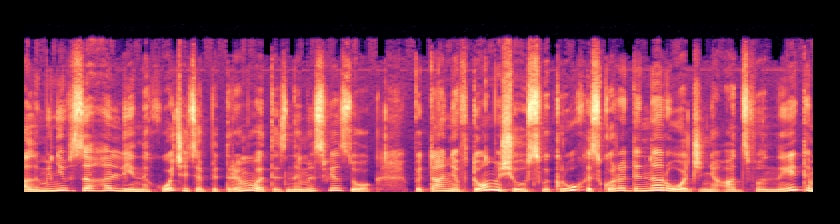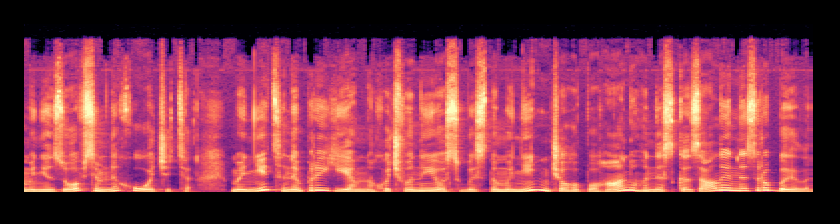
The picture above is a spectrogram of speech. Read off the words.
але мені взагалі не хочеться підтримувати з ними зв'язок. Питання в тому, що у свекрухи скоро день народження, а дзвонити мені зовсім не хочеться. Мені це неприємно, хоч вони особисто мені нічого поганого не сказали сказали і не зробили,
